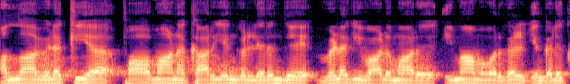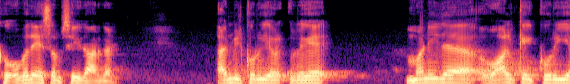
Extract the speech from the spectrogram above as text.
அல்லாஹ் விளக்கிய பாவமான காரியங்களிலிருந்து விலகி வாழுமாறு இமாம் அவர்கள் எங்களுக்கு உபதேசம் செய்தார்கள். அன்பிற்குரியவர்களே மனித வாழ்க்கைக்குரிய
